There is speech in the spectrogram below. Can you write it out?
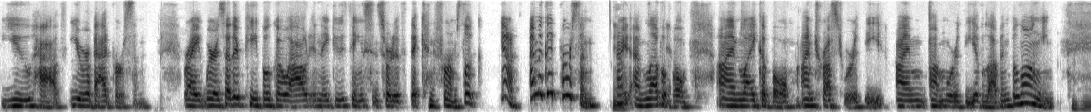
You have, you're a bad person, right? Whereas other people go out and they do things and sort of that confirms, look, yeah, I'm a good person, yeah. right? I'm lovable, yeah. I'm likable, I'm trustworthy, I'm um, worthy of love and belonging. Mm-hmm.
